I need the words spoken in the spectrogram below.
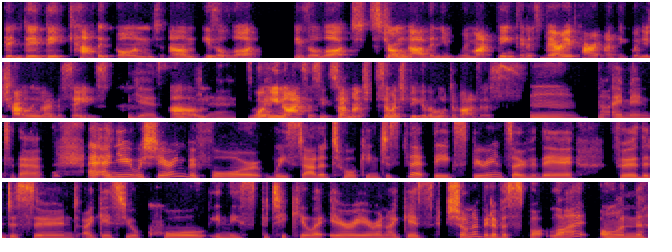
the, the, the Catholic bond um, is a lot is a lot stronger than you, we might think. And it's very apparent, I think, when you're traveling overseas. Yes. Um. What unites us is so much, so much bigger than what divides us. Mm, amen to that. And, and you were sharing before we started talking just that the experience over there further discerned, I guess, your call in this particular area. And I guess shone a bit of a spotlight on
